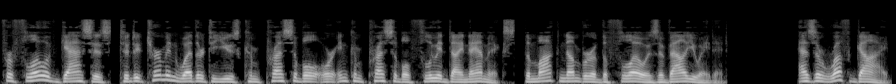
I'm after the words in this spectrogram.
For flow of gases, to determine whether to use compressible or incompressible fluid dynamics, the Mach number of the flow is evaluated. As a rough guide,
